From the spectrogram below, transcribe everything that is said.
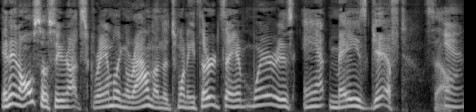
And then also so you're not scrambling around on the 23rd saying, where is Aunt May's gift? So, Yeah.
